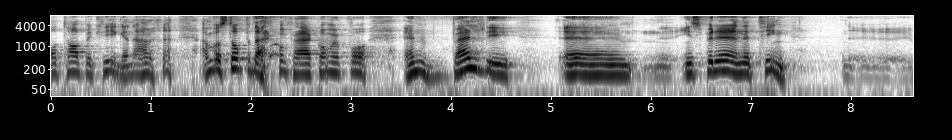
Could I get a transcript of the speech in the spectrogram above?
å tape krigen Jeg, jeg må stoppe der, for jeg kommer på en veldig eh, inspirerende ting eh,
